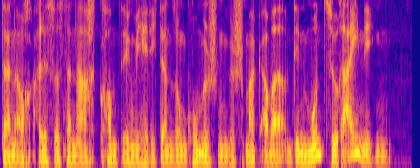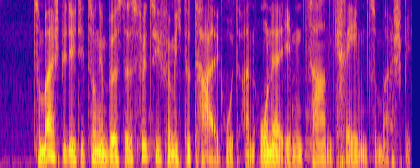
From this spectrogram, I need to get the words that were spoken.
dann auch alles, was danach kommt, irgendwie hätte ich dann so einen komischen Geschmack. Aber den Mund zu reinigen, zum Beispiel durch die Zungenbürste, das fühlt sich für mich total gut an, ohne eben Zahncreme zum Beispiel.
